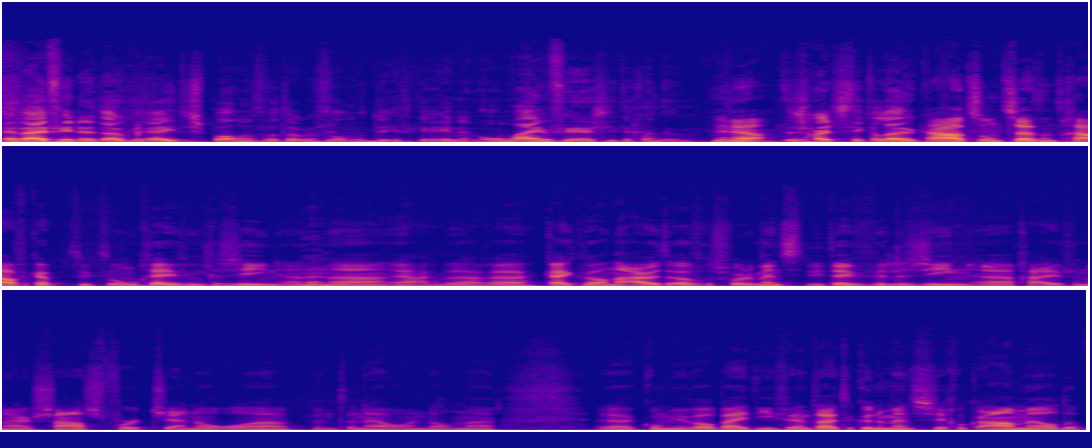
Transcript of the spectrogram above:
En wij vinden het ook rete spannend wat ook om dit keer in een online versie te gaan doen. Ja. Ja. Het is hartstikke leuk. Ja, het is ontzettend gaaf. Ik heb natuurlijk de omgeving gezien en ja, ja daar eh, kijk ik wel naar uit. Overigens, voor de mensen die het even willen zien, eh, ga even naar saasforchannel.nl en dan eh, eh, kom je wel bij het event uit. Dan kunnen mensen zich ook aanmelden.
